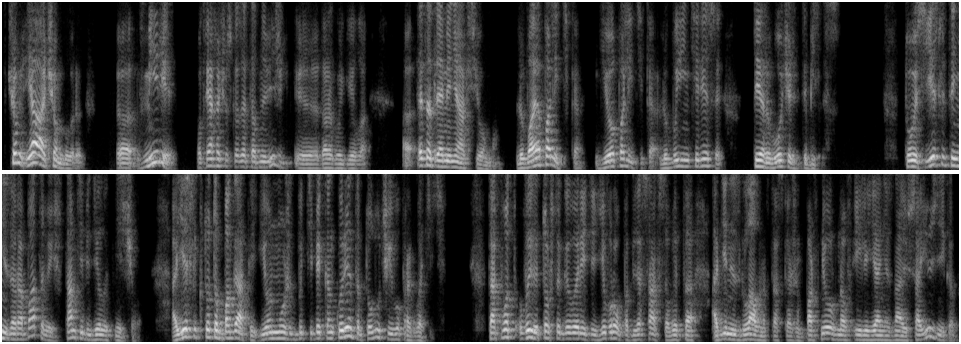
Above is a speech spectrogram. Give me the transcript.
В чем, я о чем говорю? Э, в мире, вот я хочу сказать одну вещь, э, дорогой Гела, э, это для меня аксиома. Любая политика, геополитика, любые интересы, в первую очередь, это бизнес. То есть, если ты не зарабатываешь, там тебе делать нечего. А если кто-то богатый, и он может быть тебе конкурентом, то лучше его проглотить. Так вот, вы то, что говорите, Европа для саксов это один из главных, так скажем, партнеров или, я не знаю, союзников,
